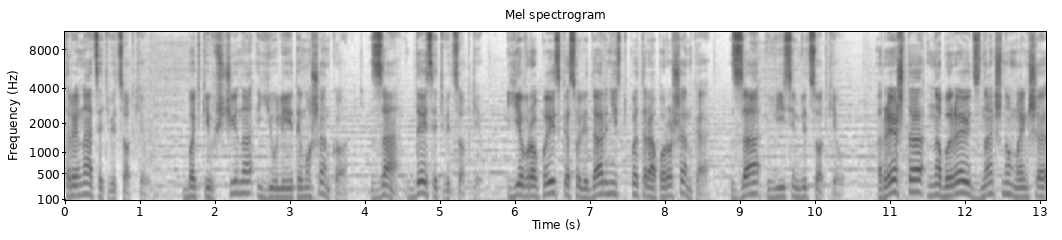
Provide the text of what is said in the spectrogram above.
13%, Батьківщина Юлії Тимошенко за 10%, Європейська солідарність Петра Порошенка за 8%. Решта набирають значно менше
